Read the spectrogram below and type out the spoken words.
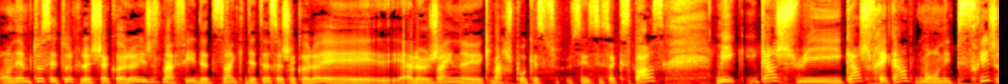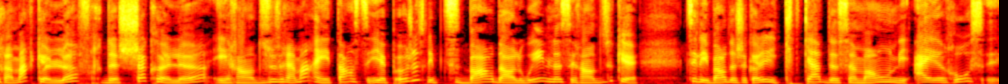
on aime tous et toutes le chocolat. Il y a juste ma fille de 10 ans qui déteste le chocolat et elle a un gène euh, qui marche pas. C'est ça qui se passe. Mais quand je suis quand je fréquente mon épicerie, je remarque que l'offre de chocolat est rendue vraiment intense. Il y a pas juste les petites barres d'Halloween là, c'est rendu que tu sais les barres de chocolat, les Kit Kat de ce monde, les aéros euh,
